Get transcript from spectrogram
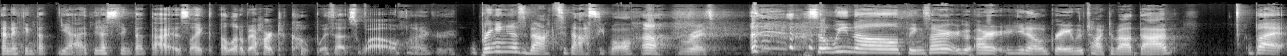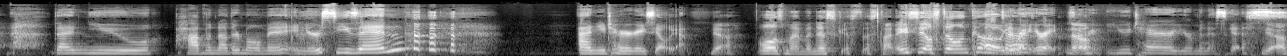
And I think that, yeah, I just think that that is like a little bit hard to cope with as well. I agree. Bringing us back to basketball. Ah, right. so we know things aren't, aren't, you know, great. We've talked about that. But then you have another moment in your season and you tear your ACL again. Yeah. Well, it's my meniscus this time. ACL still in contact. Oh, you're right. You're right. No. Sorry. You tear your meniscus. Yeah.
